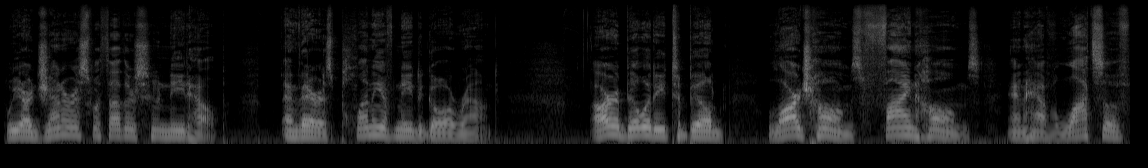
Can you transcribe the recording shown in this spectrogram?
We are generous with others who need help. And there is plenty of need to go around. Our ability to build large homes, fine homes, and have lots of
